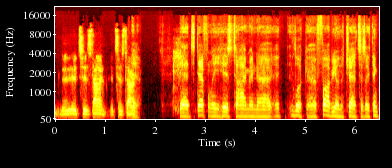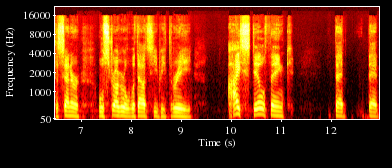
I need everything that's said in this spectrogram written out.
it's his time. It's his time. Yeah. Yeah, it's definitely his time. And uh, look, uh, Fabio in the chat says, I think the center will struggle without CP3. I still think that that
